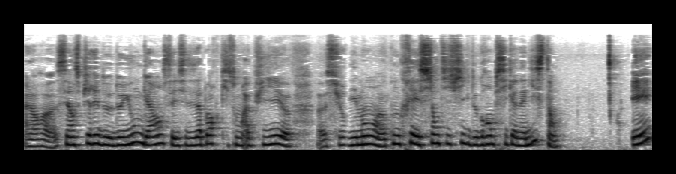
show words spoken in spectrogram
Alors euh, c'est inspiré de, Jung, hein, c'est des apports qui sont appuyés euh, sur des éléments concrets et scientifiques de grands psychanalystes. Et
